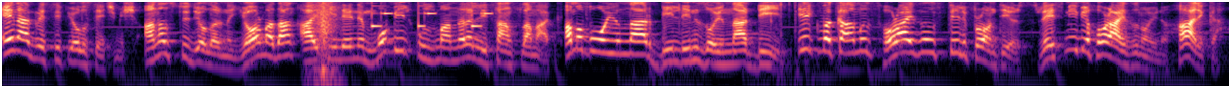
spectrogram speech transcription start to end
en agresif yolu seçmiş. Ana stüdyolarını yormadan IP'lerini mobil uzmanlara lisanslamak. Ama bu oyunlar bildiğiniz oyunlar değil. İlk vakamız Horizon Still Frontiers. Resmi bir Horizon oyunu. Harika.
